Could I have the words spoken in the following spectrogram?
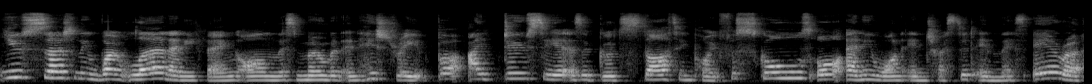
You certainly won't learn anything on this moment in history, but I do see it as a good starting point for schools or anyone interested in this era,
